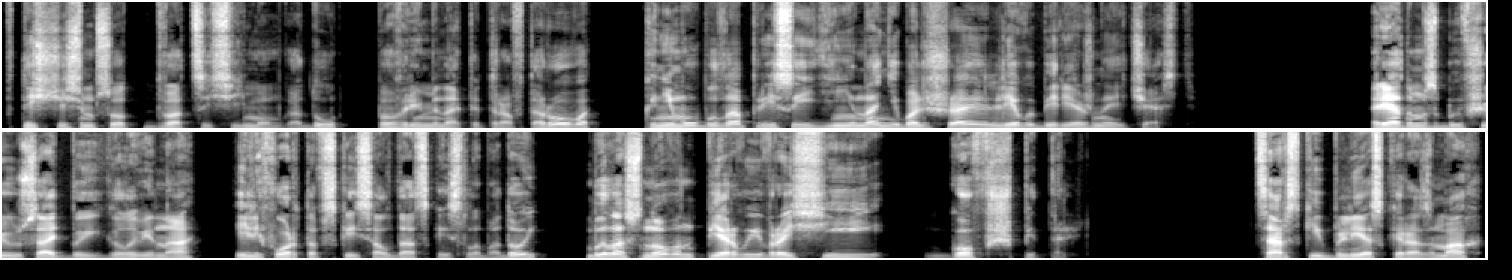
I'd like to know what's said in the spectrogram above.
В 1727 году, во времена Петра II, к нему была присоединена небольшая левобережная часть. Рядом с бывшей усадьбой Головина или фортовской солдатской слободой был основан первый в России гофшпиталь. Царский блеск и размах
